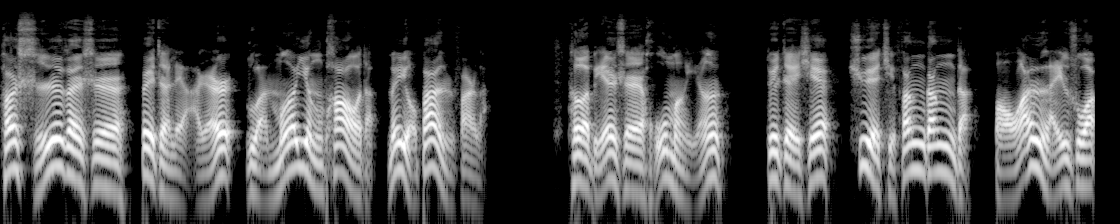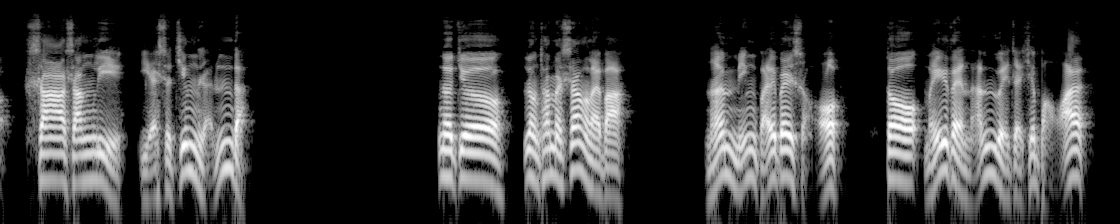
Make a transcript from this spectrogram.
他实在是被这俩人软磨硬泡的没有办法了，特别是胡梦莹，对这些血气方刚的保安来说，杀伤力也是惊人的。那就让他们上来吧。南明摆摆手，倒没再难为这些保安。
